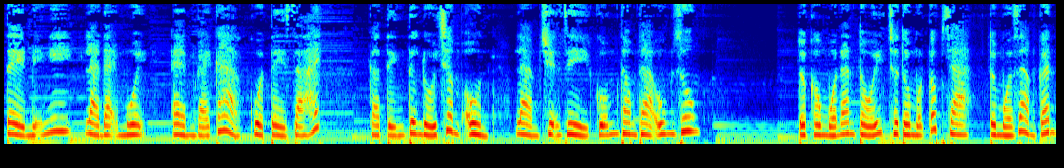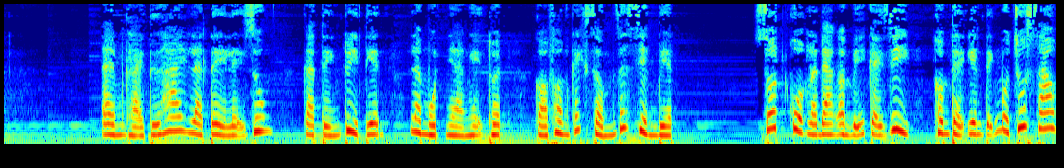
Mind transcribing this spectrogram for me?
Tề Mỹ Nghi là đại muội, em gái cả của Tề Gia Hách, cá tính tương đối trầm ổn, làm chuyện gì cũng thong thả ung dung. Tôi không muốn ăn tối, cho tôi một cốc trà, tôi muốn giảm cân. Em gái thứ hai là Tề Lệ Dung, cá tính tùy tiện, là một nhà nghệ thuật, có phong cách sống rất riêng biệt. Rốt cuộc là đang ầm ĩ cái gì, không thể yên tĩnh một chút sao?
